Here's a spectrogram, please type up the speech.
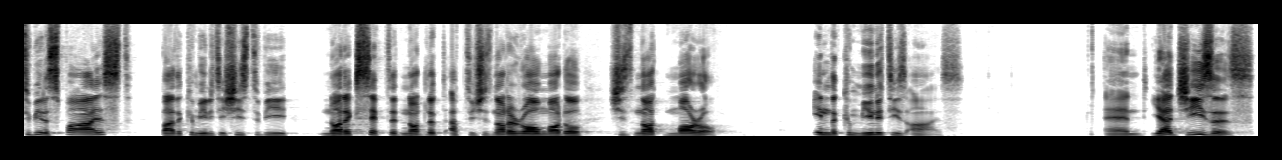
to be despised by the community. She's to be not accepted, not looked up to. She's not a role model. She's not moral in the community's eyes. And yeah, Jesus,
